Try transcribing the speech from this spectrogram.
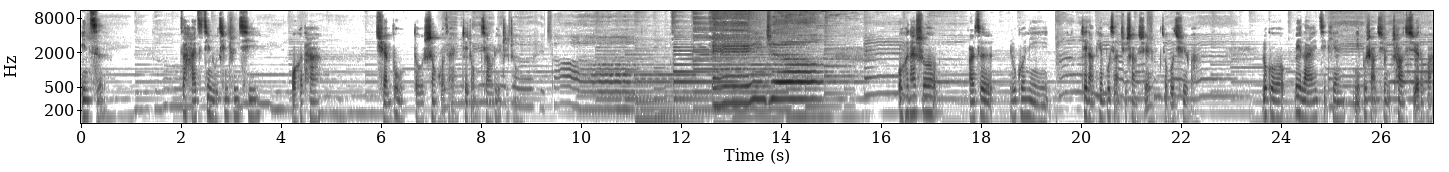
因此，在孩子进入青春期，我和他。全部都生活在这种焦虑之中。我和他说，儿子，如果你这两天不想去上学，就不去吧。如果未来几天你不想去上学的话，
